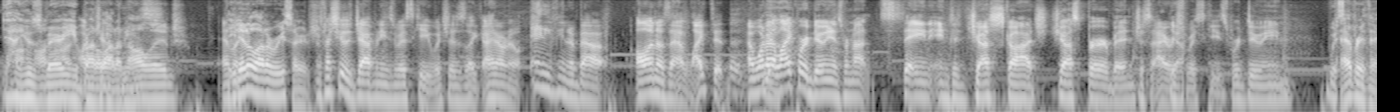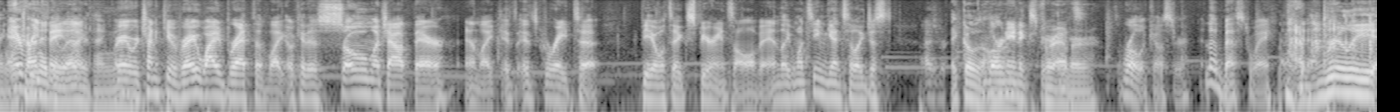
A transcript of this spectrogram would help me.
Yeah, he was on- very. on- he on brought a lot of Japanese. knowledge. And he like- did a lot of research. especially with Japanese whiskey, which is like I don't know anything about. All I know is that I liked it, and what I like we're doing is we're not staying into just Scotch, just bourbon, just Irish Yeah. whiskeys. We're doing Everything. We're everything. trying to do like, everything. right, yeah. we're trying to keep a very wide breadth of like, okay, there's so much out there, and like it's it's great to be able to experience all of it. And like once you even get into like just It goes on learning experience, forever. roller coaster in the best way. I really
